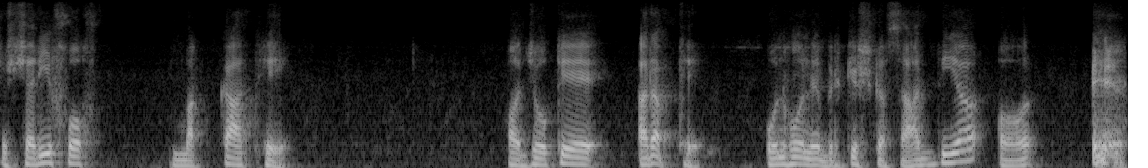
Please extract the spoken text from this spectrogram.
जो शरीफ ऑफ़ मक्का थे और जो कि अरब थे, उन्होंने ब्रिटिश का साथ दिया और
